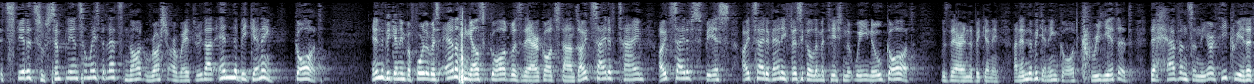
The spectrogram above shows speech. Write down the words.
it's stated so simply in some ways, but let's not rush our way through that. In the beginning, God. In the beginning, before there was anything else, God was there. God stands outside of time, outside of space, outside of any physical limitation that we know. God was there in the beginning. And in the beginning, God created the heavens and the earth. He created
